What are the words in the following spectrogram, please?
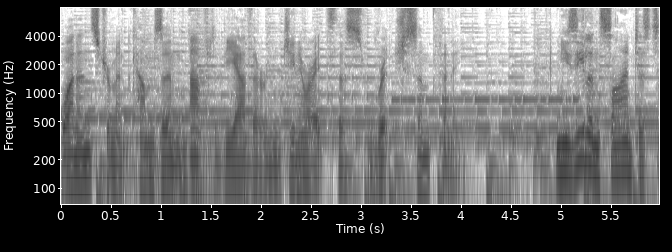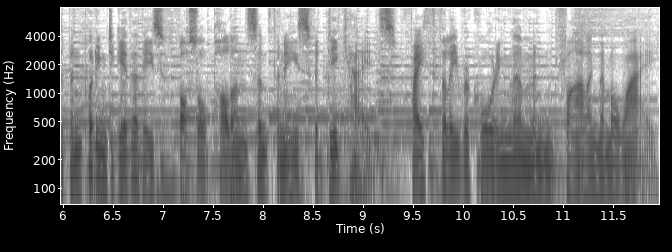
one instrument comes in after the other and generates this rich symphony. New Zealand scientists have been putting together these fossil pollen symphonies for decades, faithfully recording them and filing them away.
